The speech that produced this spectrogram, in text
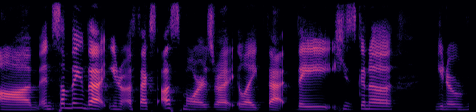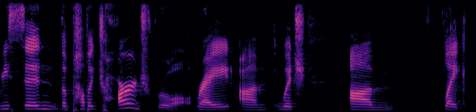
um and something that you know affects us more is right like that they he's gonna you know rescind the public charge rule right? Um which um like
